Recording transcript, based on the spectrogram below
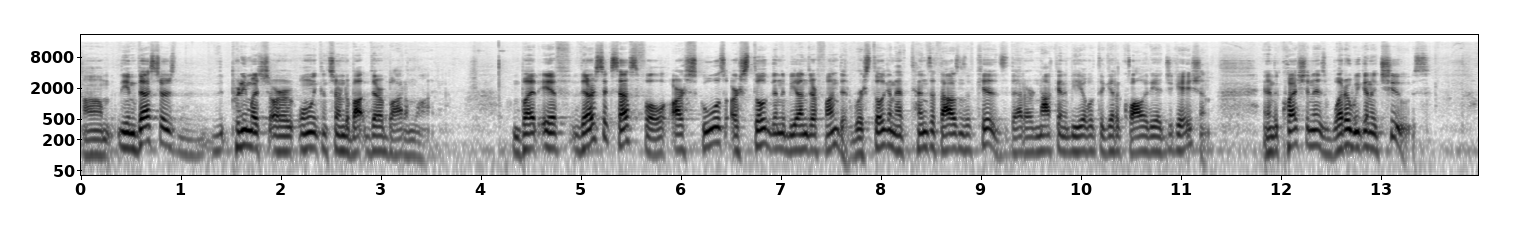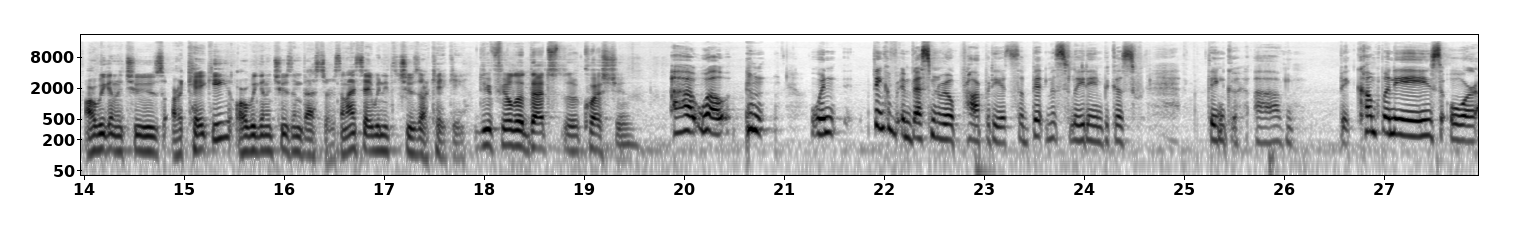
Um, the investors pretty much are only concerned about their bottom line. But if they're successful, our schools are still going to be underfunded. We're still going to have tens of thousands of kids that are not going to be able to get a quality education. And the question is, what are we going to choose? Are we going to choose our keiki or are we going to choose investors? And I say we need to choose our keiki. Do you feel that that's the question? Uh, well, when think of investment real property, it's a bit misleading because think um, big companies or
